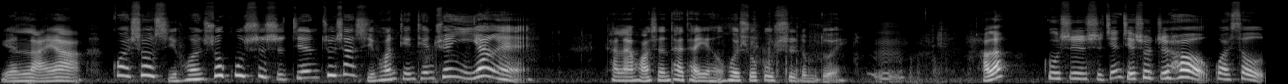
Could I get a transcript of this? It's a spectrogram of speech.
原来啊，怪兽喜欢说故事时间，就像喜欢甜甜圈一样哎。看来华生太太也很会说故事，对不对？嗯，好了，故事时间结束之后，怪兽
